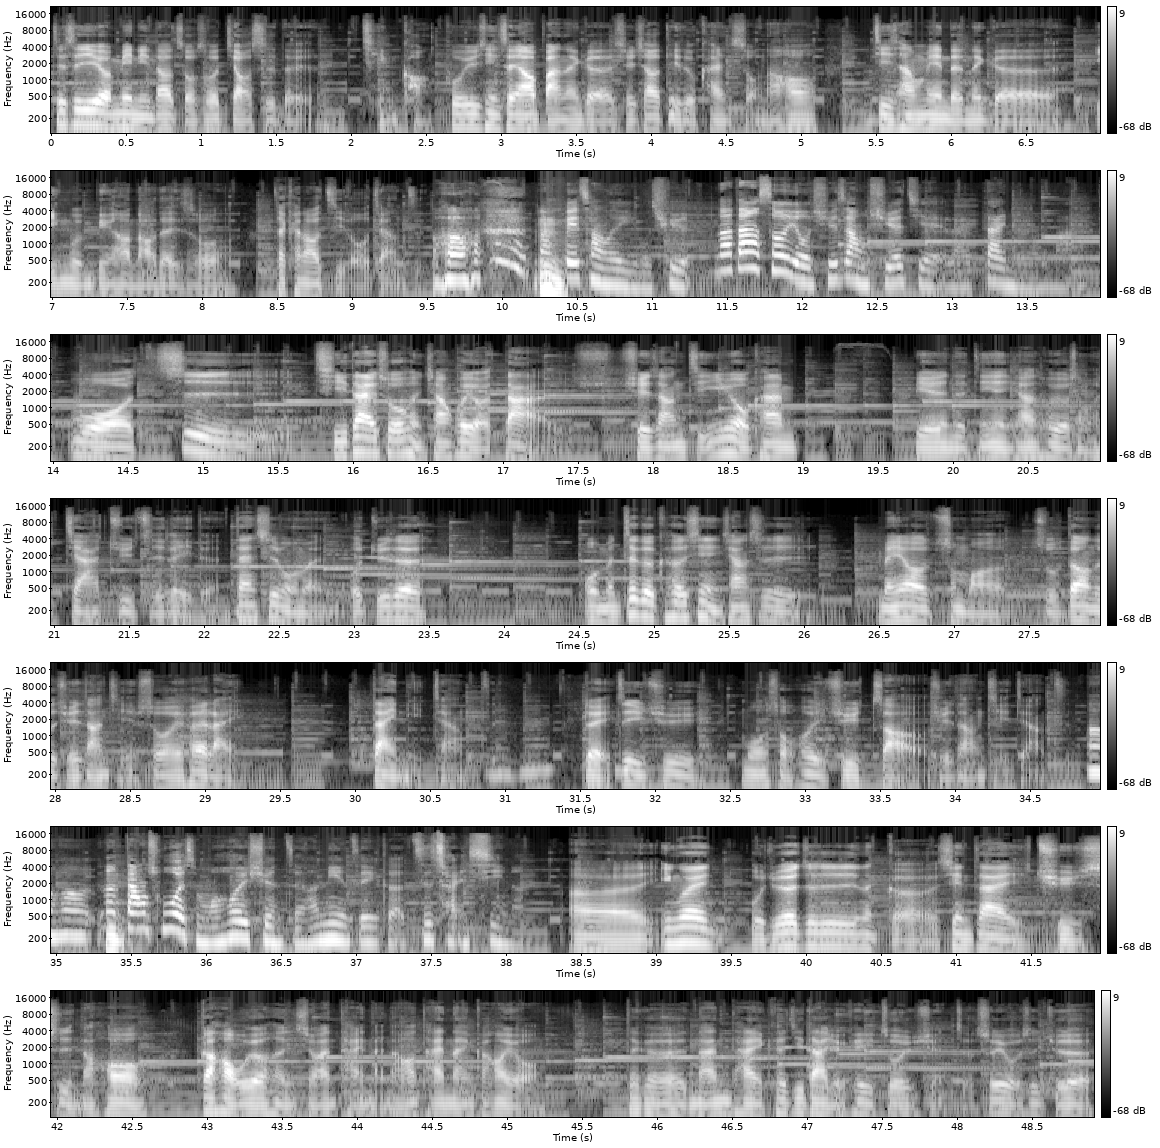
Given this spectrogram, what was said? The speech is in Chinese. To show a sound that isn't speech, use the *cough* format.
就是也有面临到走错教室的情况，呼吁新生要把那个学校地图看熟，然后。记上面的那个英文编号，然后再说再看到几楼这样子，*laughs* 那非常的有趣。那到时候有学长学姐来带你们吗？我是期待说很像会有大学长级，因为我看别人的经验像会有什么家具之类的。但是我们我觉得我们这个科系很像是没有什么主动的学长姐说会来带你这样子，对自己去。摸索或者去找学长姐这样子。嗯哼，那当初为什么会选择要念这个资传系呢？呃，因为我觉得就是那个现在趋势，然后刚好我又很喜欢台南，然后台南刚好有这个南台科技大学可以做选择，所以我是觉得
